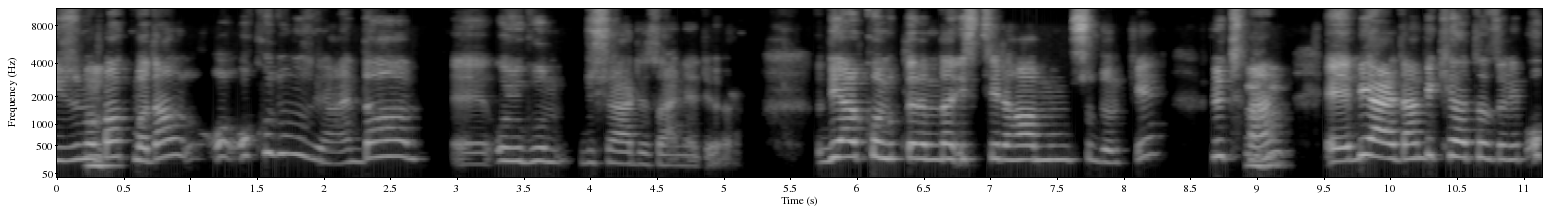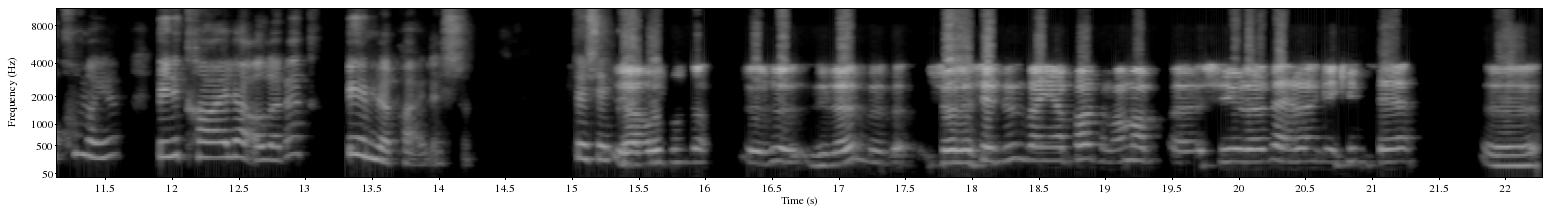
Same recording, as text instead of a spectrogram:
yüzüme Hı. bakmadan o- okudunuz yani daha e, uygun düşerdi zannediyorum. Diğer konuklarımdan istirhamım şudur ki lütfen Hı hı. e, bir yerden bir kağıt hazırlayıp okumayı beni kale alarak benimle paylaşın. Teşekkür Ya ederim. konuda özür dilerim. Söyleseydiniz ben yapardım ama e, şiirlerde herhangi kimseye e, e,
